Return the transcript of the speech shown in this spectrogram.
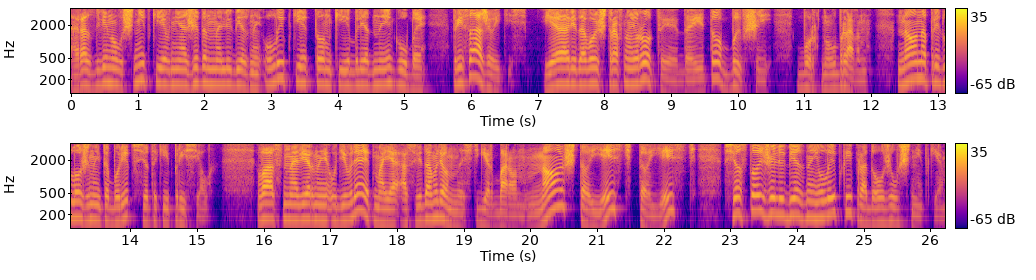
— раздвинул Шнитке в неожиданно любезной улыбке тонкие бледные губы. «Присаживайтесь». «Я рядовой штрафной роты, да и то бывший», — буркнул Бравен, но на предложенный табурет все-таки присел. Вас, наверное, удивляет моя осведомленность, гербарон, но что есть, то есть. Все с той же любезной улыбкой продолжил Шнитке.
